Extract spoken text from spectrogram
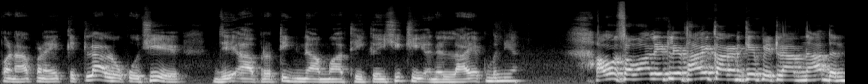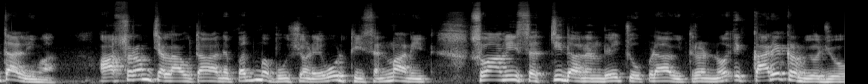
પણ આપણે કેટલા લોકો છીએ જે આ પ્રતિજ્ઞામાંથી કંઈ શીખી અને લાયક બન્યા? આવો સવાલ એટલે થાય કારણ કે પેટલાદના દંતાલીમાં આશ્રમ ચલાવતા અને પદ્મભૂષણ એવોર્ડથી સન્માનિત સ્વામી સચ્ચિદાનંદે ચોપડા વિતરણનો એક કાર્યક્રમ યોજ્યો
